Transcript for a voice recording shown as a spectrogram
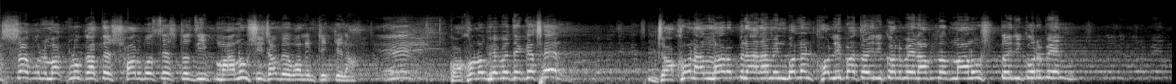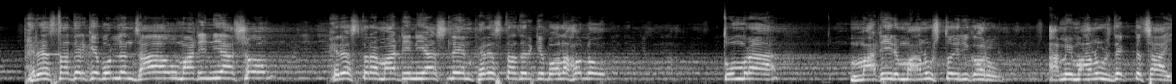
আশরাফুল মাকলুকাতের সর্বশ্রেষ্ঠ জীব মানুষ হিসাবে, বলেন ঠিক কিনা? কখনো ভেবে দেখেছেন? যখন আল্লাহ রব্বুল আলমিন বললেন, খলিফা তৈরি করবেন, আপনার মানুষ তৈরি করবেন ফেরেস্তাদেরকে বললেন, যাও মাটি নিয়ে আসো। ফেরেস্তারা মাটি নিয়ে আসলেন ফেরেস্তাদেরকে বলা হলো, তোমরা মাটির মানুষ তৈরি করো, আমি মানুষ দেখতে চাই।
